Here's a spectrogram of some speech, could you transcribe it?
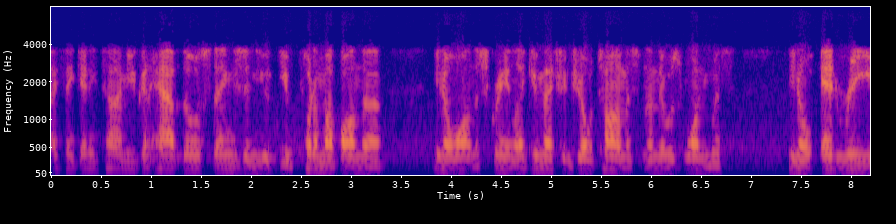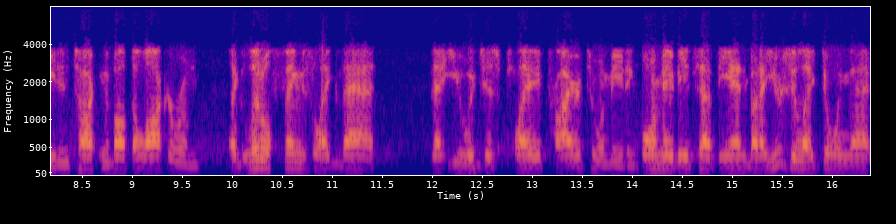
I think anytime you can have those things and you, you put them up on the, you know, on the screen, like you mentioned Joe Thomas, and then there was one with, you know, Ed Reed and talking about the locker room, like little things like that that you would just play prior to a meeting, or maybe it's at the end. But I usually like doing that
